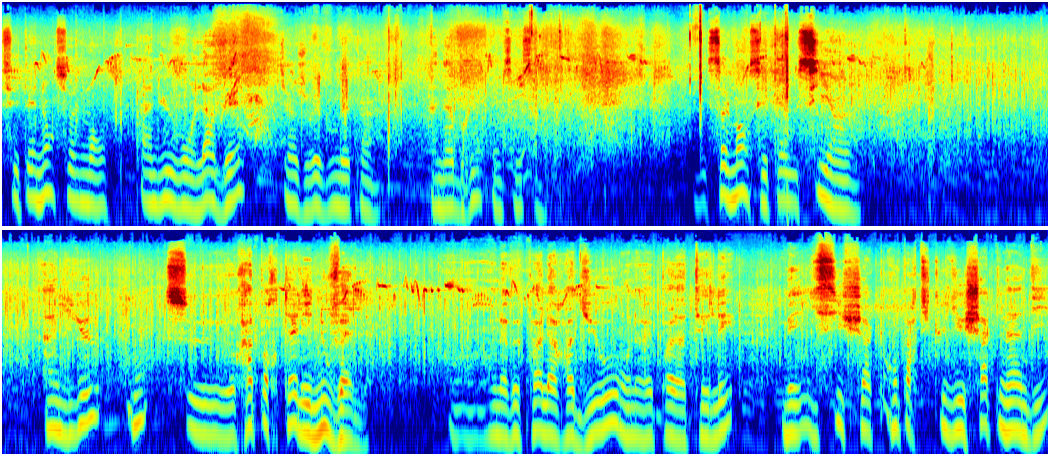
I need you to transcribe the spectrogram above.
c'était non seulement un lieu où on lavait, tiens, je vais vous mettre un, un abri comme ça. Mais seulement c'était aussi un, lieu où se rapportaient les nouvelles. On n'avait pas la radio, on n'avait pas la télé, mais ici, en particulier chaque lundi,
